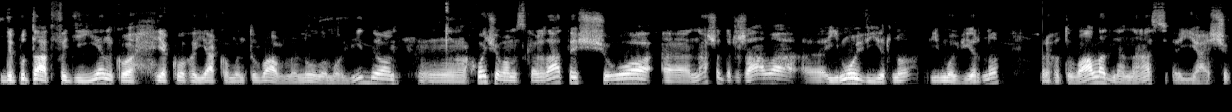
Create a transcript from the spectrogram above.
депутат Федієнко, якого я коментував в минулому відео. Хочу вам сказати, що е, наша держава е, ймовірно, ймовірно приготувала для нас ящик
